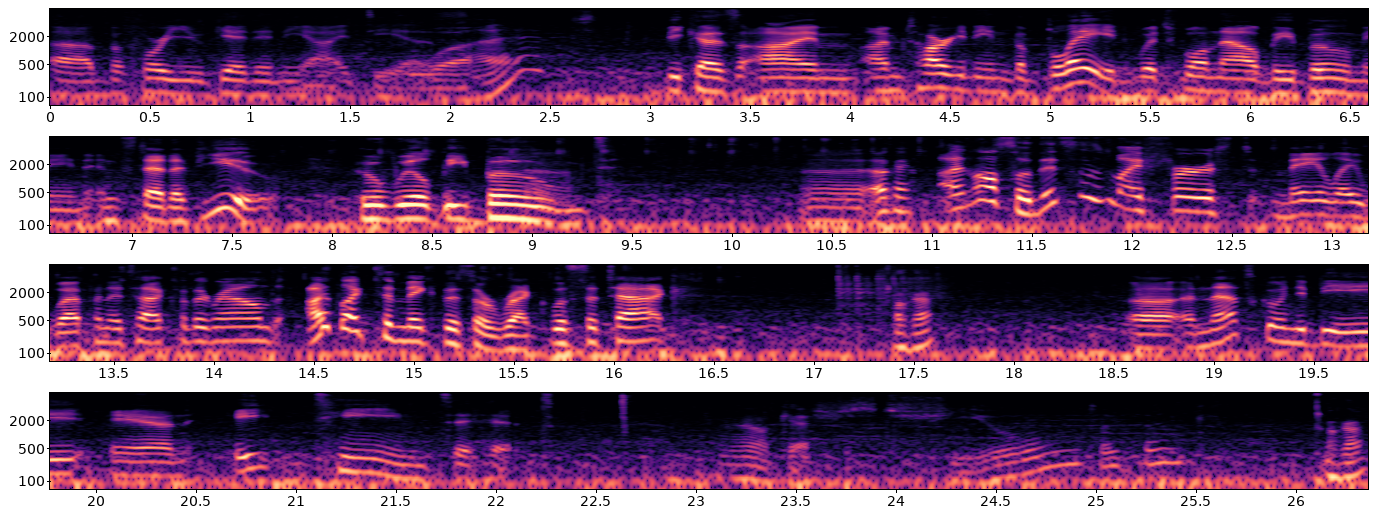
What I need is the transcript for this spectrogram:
Uh, before you get any ideas. What? Because I'm I'm targeting the blade, which will now be booming, instead of you, who will be boomed. Uh, okay. And also, this is my first melee weapon attack for the round. I'd like to make this a reckless attack. Okay. Uh, and that's going to be an 18 to hit. Okay. Shield, I think. Okay.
